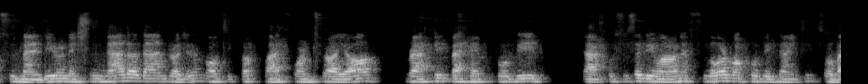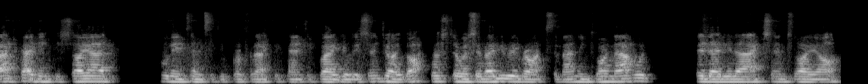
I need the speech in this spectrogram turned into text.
سودمندی رو نشون ندادن. راجع به multiplatform trial RAPID و HEP-COVID در خصوص بیماران floor با کووید 19 صحبت کردیم که شاید full intensity prophylactic anticoagulation جایگاه داشته باشه ولی ریواکسبن اینطور نبود. به دلیل ACTION trial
